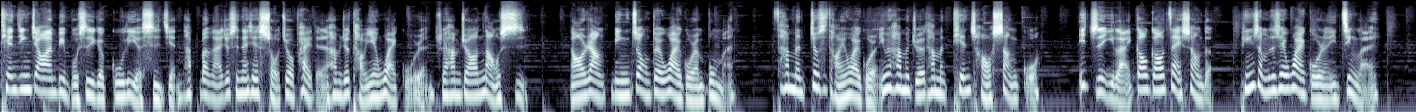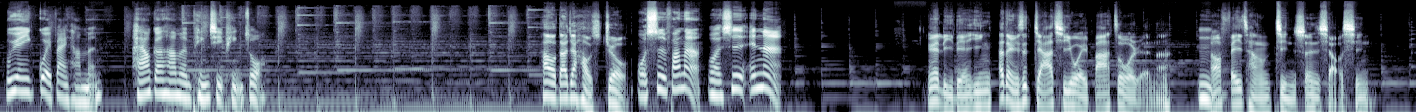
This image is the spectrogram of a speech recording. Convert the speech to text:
天津教案并不是一个孤立的事件，它本来就是那些守旧派的人，他们就讨厌外国人，所以他们就要闹事，然后让民众对外国人不满。他们就是讨厌外国人，因为他们觉得他们天朝上国一直以来高高在上的，凭什么这些外国人一进来不愿意跪拜他们，还要跟他们平起平坐？Hello，大家好，我是 Joe，我是 Fana，我是 Anna。因为李莲英她等于是夹起尾巴做人啊，嗯，然后非常谨慎小心，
